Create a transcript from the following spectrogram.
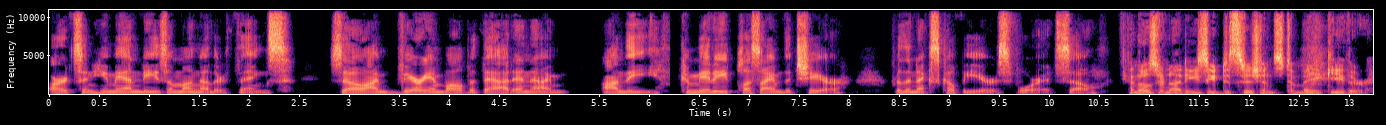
arts and humanities, among other things. So I'm very involved with that. And I'm on the committee, plus I am the chair for the next couple years for it. So and those are not easy decisions to make either.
